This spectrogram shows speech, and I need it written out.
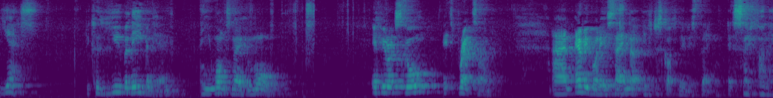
Yes. Because you believe in him and you want to know him more. If you're at school, it's break time. And everybody is saying, look, you've just got to do this thing. It's so funny.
